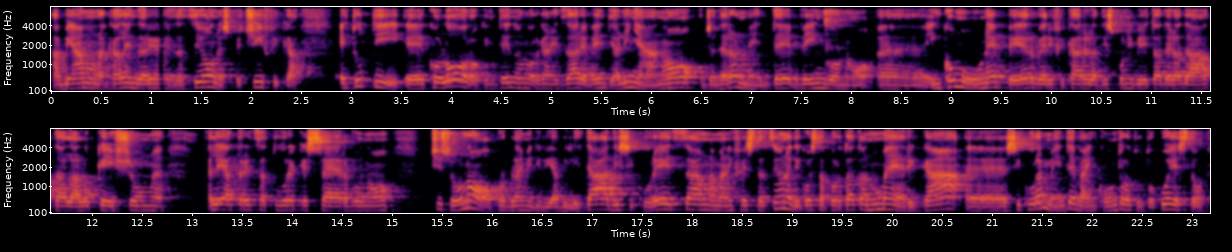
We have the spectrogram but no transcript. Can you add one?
abbiamo una calendarizzazione specifica e tutti eh, coloro che intendono organizzare eventi a Lignano generalmente vengono eh, in comune per verificare la disponibilità della data, la location, le attrezzature che servono, ci sono problemi di viabilità, di sicurezza, una manifestazione di questa portata numerica eh, sicuramente va incontro a tutto questo.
